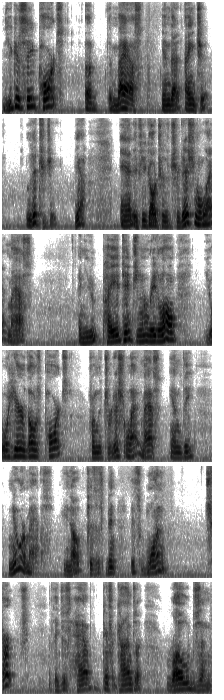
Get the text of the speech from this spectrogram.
you can see parts of the Mass in that ancient liturgy. Yeah. And if you go to the traditional Latin Mass and you pay attention and read along, you'll hear those parts from the traditional Latin Mass in the newer Mass, you know, because it's been, it's one church. They just have different kinds of robes and,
